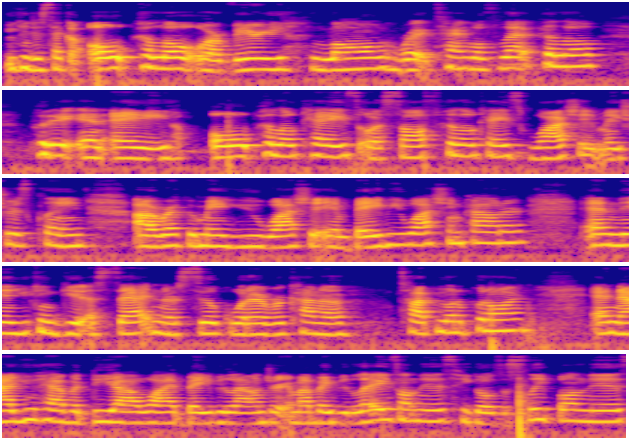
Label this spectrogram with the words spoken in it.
You can just take an old pillow or a very long rectangle flat pillow put it in a old pillowcase or a soft pillowcase wash it make sure it's clean i recommend you wash it in baby washing powder and then you can get a satin or silk whatever kind of top you want to put on and now you have a diy baby lounger and my baby lays on this he goes to sleep on this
